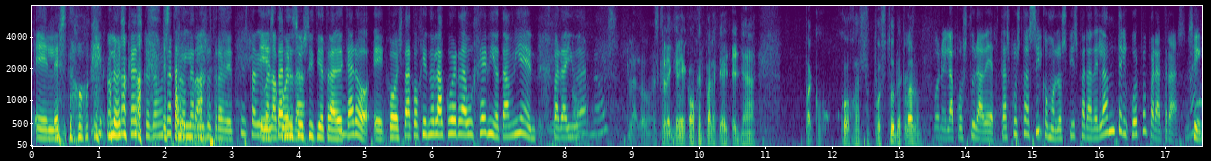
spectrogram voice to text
el esto, los cascos. Vamos a colocarlos otra vez. Está viva Están en su sitio otra vez. Claro, eh, está cogiendo la cuerda Eugenio también para ayudarnos. Claro, es que le quería coger para que ella para coja su postura, claro. Bueno, y la postura, a ver, te has puesto así como los pies para adelante, el cuerpo para atrás. Sí,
